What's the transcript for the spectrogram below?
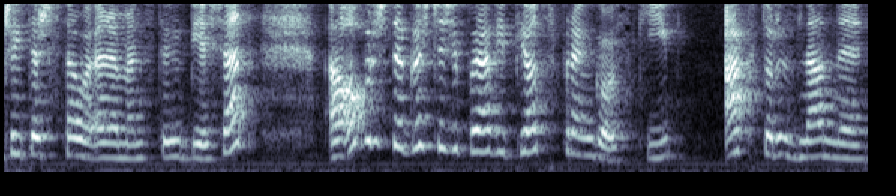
czyli też stały element tych biesiad. A oprócz tego jeszcze się pojawi Piotr Pręgowski, aktor znany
